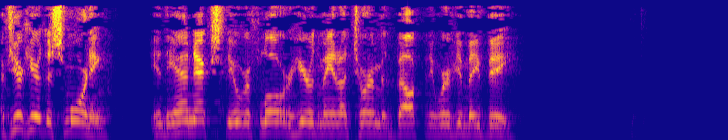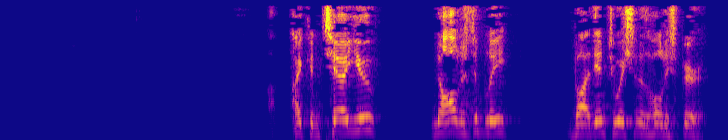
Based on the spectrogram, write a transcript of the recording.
If you're here this morning, in the annex, the overflow, or here in the main auditorium, the balcony, wherever you may be, I can tell you knowledgeably by the intuition of the Holy Spirit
